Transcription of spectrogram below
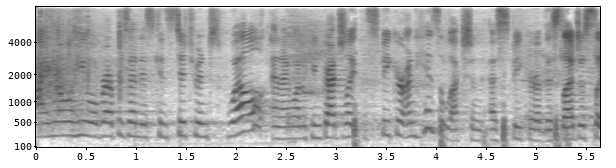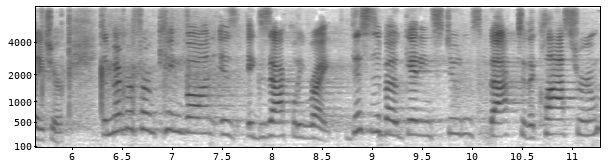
I know he will represent his constituents well, and I want to congratulate the Speaker on his election as Speaker of this legislature. The member from King Vaughan is exactly right. This is about getting students back to the classroom.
